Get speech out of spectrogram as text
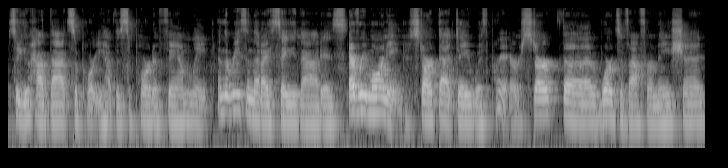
So, you had that support, you had the support of family. And the reason that I say that is every morning, start that day with prayer, start the words of affirmation,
